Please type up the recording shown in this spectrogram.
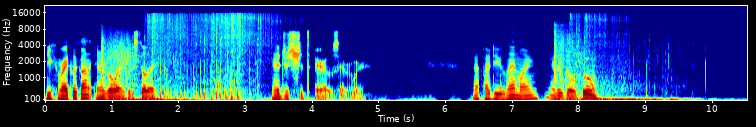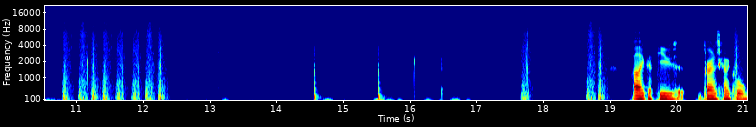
You can right click on it and it'll go away, but it's still there and it just shits arrows everywhere. And if I do landmine, it'll go boom. I like the fuse, it burns kind of cool.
